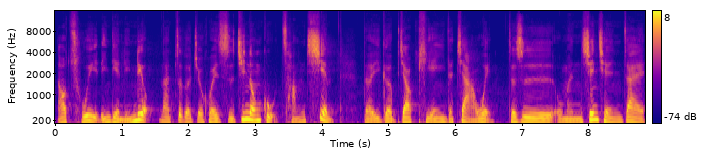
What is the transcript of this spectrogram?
然后除以零点零六，那这个就会是金融股长线的一个比较便宜的价位。这是我们先前在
